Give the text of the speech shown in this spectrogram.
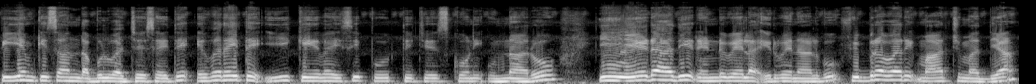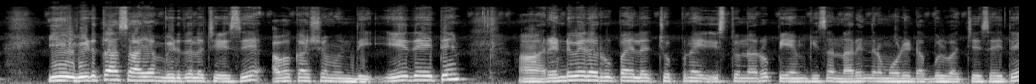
పిఎం కిసాన్ డబ్బులు వచ్చేసి అయితే ఎవరైతే ఈ కేవైసీ పూర్తి చేసుకొని ఉన్నారో ఈ ఏడాది రెండు వేల ఇరవై నాలుగు ఫిబ్రవరి మార్చి మధ్య ఈ విడత సాయం విడుదల చేసే అవకాశం ఉంది. ఏదైతే రెండు వేల రూపాయల చొప్పున ఇస్తున్నారో పిఎం కిసాన్ నరేంద్ర మోడీ డబ్బులు వచ్చేసి అయితే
